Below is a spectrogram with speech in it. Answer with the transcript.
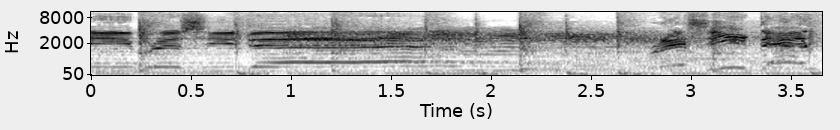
jadi presiden Presiden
